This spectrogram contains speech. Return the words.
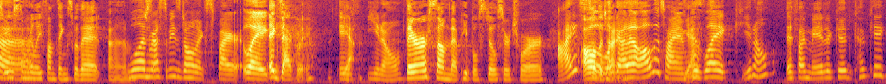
to do some really fun things with it. Um, well and recipes don't expire. Like exactly. if yeah. you know There are some that people still search for I still all the look at it all the time Yeah. because, like, you know, if I made a good cupcake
